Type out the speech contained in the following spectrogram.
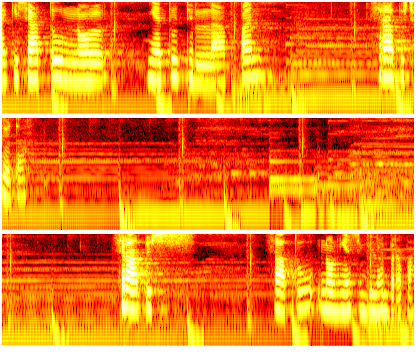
lagi satu nolnya itu delapan seratus juta. Seratus satu nolnya sembilan berapa?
